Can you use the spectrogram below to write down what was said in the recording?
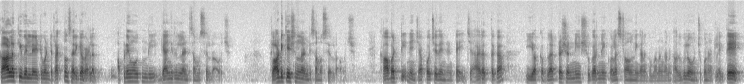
కాళ్ళకి వెళ్ళేటువంటి రక్తం సరిగ్గా వెళ్ళదు. అప్పుడేమవుతుంది? గ్యాంగ్రీన్ లాంటి సమస్యలు రావచ్చు. క్లాడికేషన్ లాంటి సమస్యలు రావచ్చు. కాబట్టి నేను చెప్పొచ్చేది ఏంటంటే జాగ్రత్తగా ఈ యొక్క బ్లడ్ ప్రెషర్ని షుగర్ని కొలెస్ట్రాల్ని కనుక మనం కనుక అదుపులో ఉంచుకున్నట్లయితే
